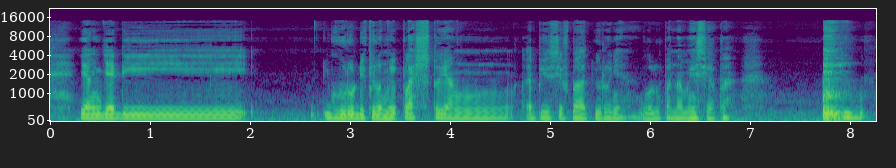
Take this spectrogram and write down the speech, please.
yang jadi guru di film Whiplash tuh yang abusive banget gurunya. Gue lupa namanya siapa.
